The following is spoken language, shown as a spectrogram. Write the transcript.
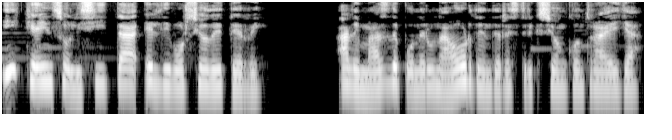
y Kane solicita el divorcio de Terry además de poner una orden de restricción contra ella.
